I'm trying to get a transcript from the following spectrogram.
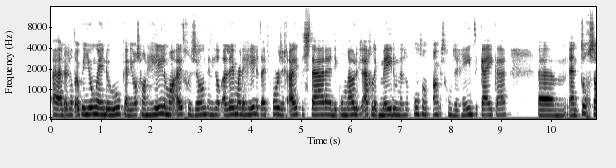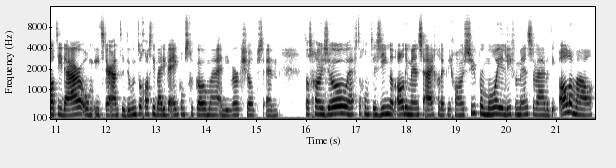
uh, er zat ook een jongen in de hoek en die was gewoon helemaal uitgezoond. En die zat alleen maar de hele tijd voor zich uit te staren. En die kon nauwelijks eigenlijk meedoen en zat constant angstig om zich heen te kijken. Um, en toch zat hij daar om iets eraan te doen. Toch was hij bij die bijeenkomst gekomen en die workshops. En het was gewoon zo heftig om te zien dat al die mensen eigenlijk, die gewoon super mooie, lieve mensen waren, die allemaal.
